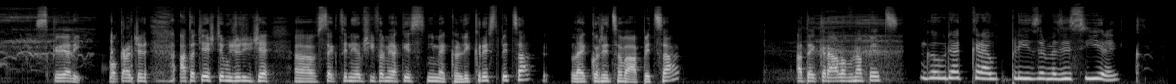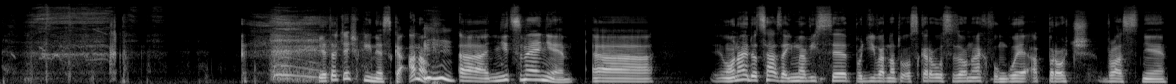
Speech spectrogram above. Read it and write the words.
Skvělý. Pokračuje. A to ti ještě můžu říct, že uh, v sekci nejlepší film je jaký snímek Licorice pizza, lékořicová pizza, a to je královna pic. Gouda Crowd Pleaser mezi síry. Je to těžký dneska, ano. Uh, nicméně, uh, ono je docela zajímavý se podívat na tu Oscarovou sezónu, jak funguje a proč vlastně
